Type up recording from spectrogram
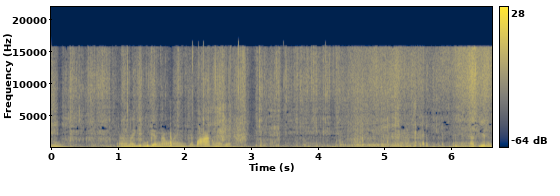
Đúng. đó này dính về nào mấy cái bá không kìa hết dính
